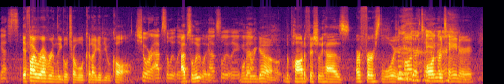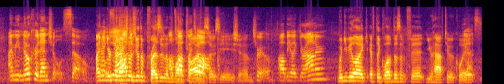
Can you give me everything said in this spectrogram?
yes. If I were ever in legal trouble, could I give you a call? Sure, absolutely. Absolutely. Absolutely. Well, yeah. there we go. The pod officially has our first lawyer On on retainer. I mean, no credentials, so. I mean, your Yeah. credentials, just, you're the president of the Mock Trial. Association. True. I'll be like, Your Honor. Would you be like, if the glove doesn't fit, you have to acquit? Yes.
